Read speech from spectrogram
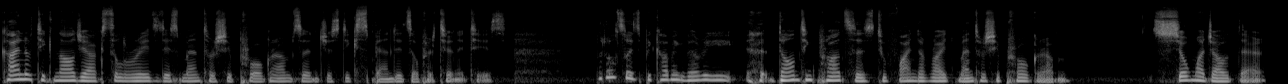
Kind of technology accelerates these mentorship programs and just expand its opportunities. But also it's becoming very daunting process to find the right mentorship program. So much out there.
